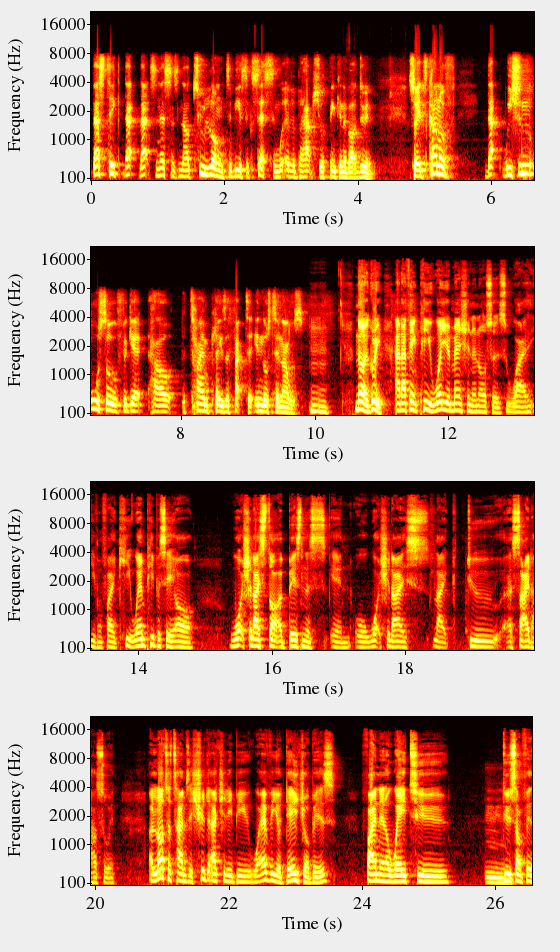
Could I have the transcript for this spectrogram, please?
That's take that that's in essence now too long to be a success in whatever perhaps you're thinking about doing. So it's kind of that we shouldn't also forget how the time plays a factor in those 10 hours. No, I agree. And I think P, what you're mentioning also is why I even find key. When people say, "Oh, what should I start a business in?" or "What should I like do a side hustle in?" A lot of times it should actually be whatever your day job is, finding a way to do something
